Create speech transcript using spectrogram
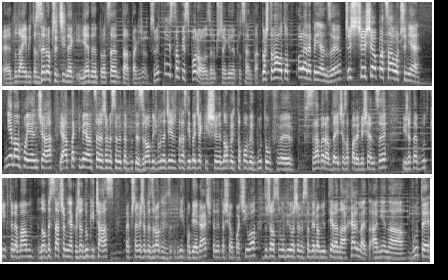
e, dodaje mi to 0,1%, także w sumie to jest całkiem sporo, 0,1%. Kosztowało to cholerę pieniędzy. Czy, czy się opłacało, czy nie? Nie mam pojęcia. Ja taki miałem cel, żeby sobie te buty zrobić. Mam nadzieję, że teraz nie będzie jakichś e, nowych, topowych butów e, w Summer Update za parę miesięcy i że te butki, które mam, no wystarczą mi jakoś na długi czas, tak przynajmniej, żeby z rok w nich pobiegać. Wtedy to się opłaciło. Dużo osób mówiło, żebym sobie robił tiera na helmet, a nie na buty,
